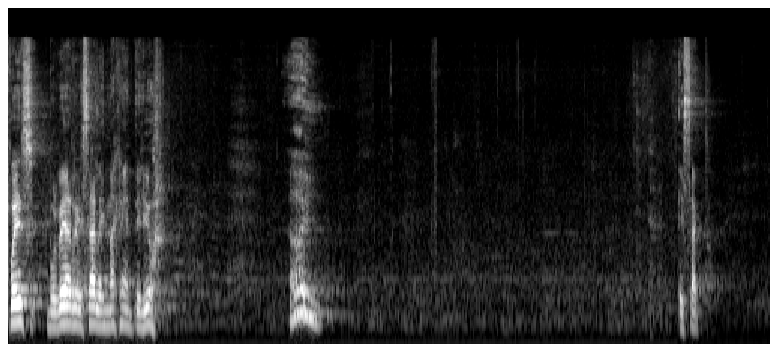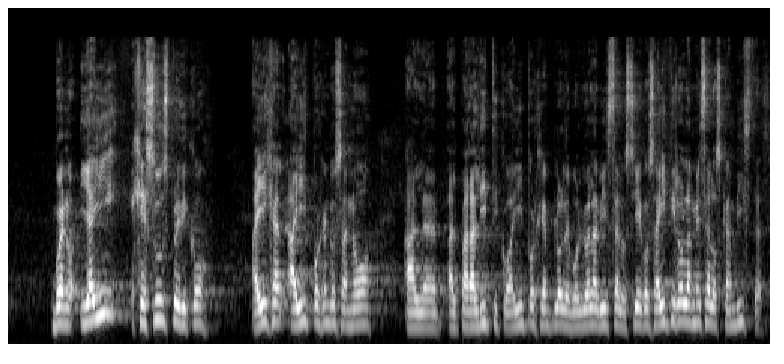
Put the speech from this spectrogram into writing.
Puedes volver a regresar a la imagen anterior. Exacto. Bueno, y ahí Jesús predicó. Ahí, ahí por ejemplo, sanó al, al, paralítico. Ahí, por ejemplo, le volvió la vista a los ciegos. Ahí tiró la mesa a los cambistas.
